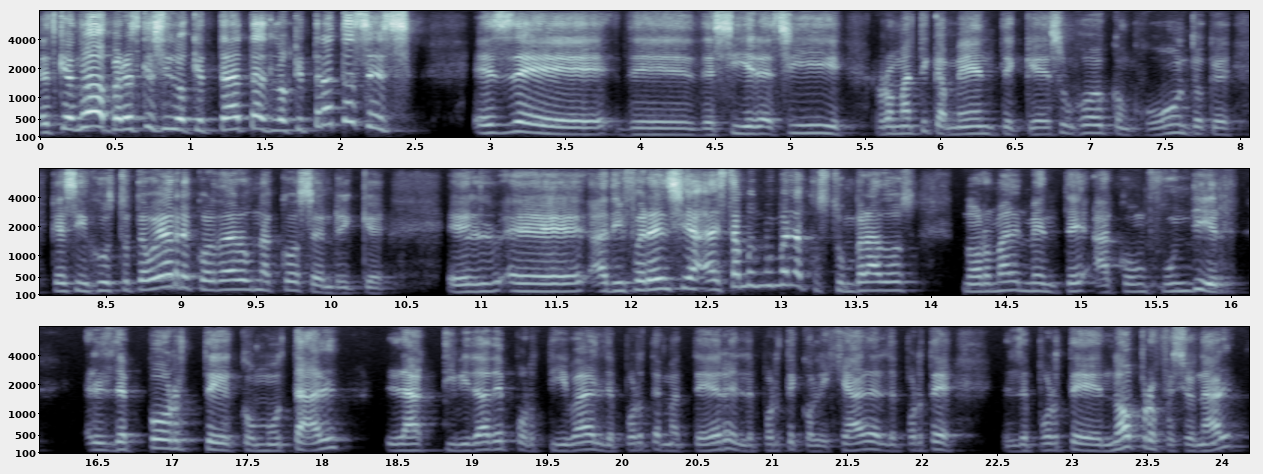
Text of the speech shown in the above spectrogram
es que no, pero es que si lo que tratas, lo que tratas es es de, decir así románticamente que es un juego conjunto, que, es injusto. Te voy a recordar una cosa, Enrique. Eh, a diferencia, estamos muy mal acostumbrados normalmente a confundir el deporte como tal, la actividad deportiva, el deporte amateur, el deporte colegial, el deporte, el deporte no profesional,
